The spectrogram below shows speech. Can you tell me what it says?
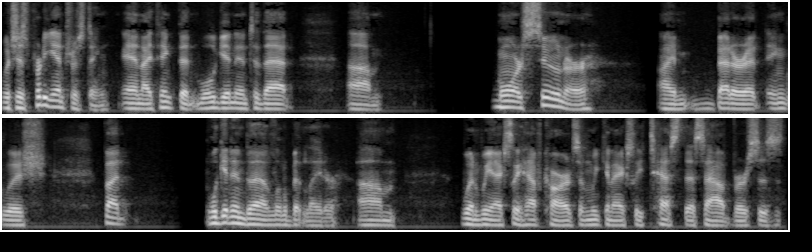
which is pretty interesting, and I think that we'll get into that um, more sooner. I'm better at English, but we'll get into that a little bit later. Um, when we actually have cards and we can actually test this out versus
